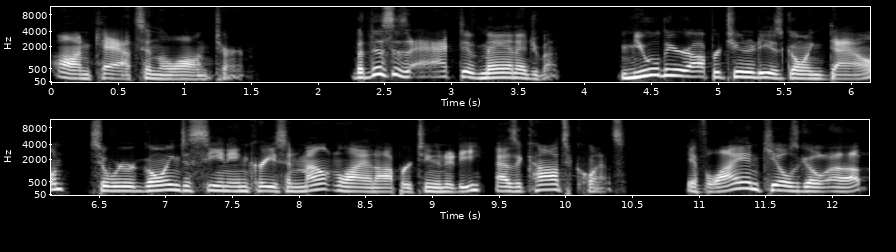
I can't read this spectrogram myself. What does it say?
on cats in the long term. But this is active management. Mule deer opportunity is going down, so we're going to see an increase in mountain lion opportunity as a consequence. If lion kills go up,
